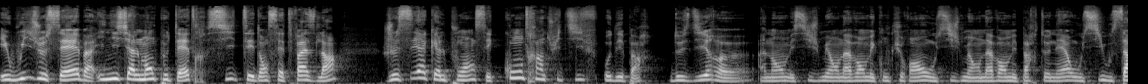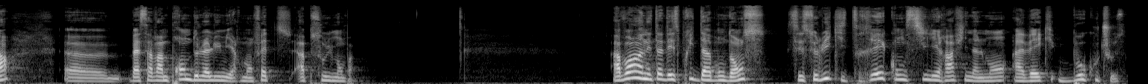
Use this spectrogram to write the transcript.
Et oui, je sais, bah, initialement peut-être, si tu es dans cette phase-là, je sais à quel point c'est contre-intuitif au départ de se dire euh, ah non mais si je mets en avant mes concurrents ou si je mets en avant mes partenaires ou si ou ça, euh, bah ça va me prendre de la lumière. Mais en fait, absolument pas. Avoir un état d'esprit d'abondance, c'est celui qui te réconciliera finalement avec beaucoup de choses.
